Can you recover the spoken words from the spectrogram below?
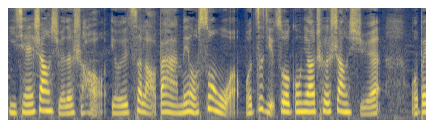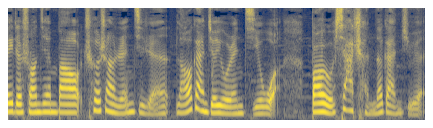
以前上学的时候，有一次老爸没有送我，我自己坐公交车上学。我背着双肩包，车上人挤人，老感觉有人挤我，包有下沉的感觉。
